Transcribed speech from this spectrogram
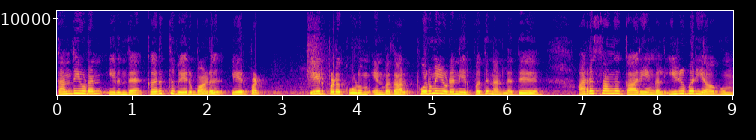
தந்தையுடன் இருந்த கருத்து வேறுபாடு ஏற்ப ஏற்படக்கூடும் என்பதால் பொறுமையுடன் இருப்பது நல்லது. அரசாங்க காரியங்கள் இழுபறியாகும்.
